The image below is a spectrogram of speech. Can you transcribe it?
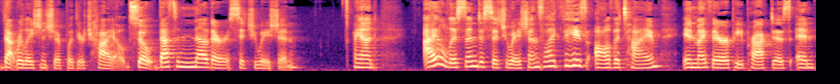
that relationship with your child. So that's another situation. And I listen to situations like these all the time in my therapy practice and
